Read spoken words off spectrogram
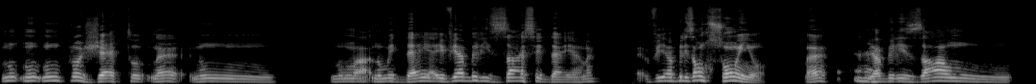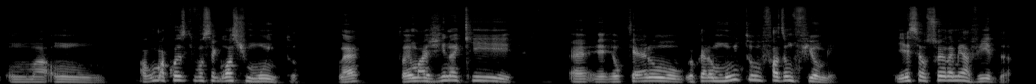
num, num projeto, né? Num, numa, numa ideia e viabilizar essa ideia, né? Viabilizar um sonho, né? Uhum. Viabilizar um, uma, um, alguma coisa que você goste muito, né? Então imagina que é, eu quero eu quero muito fazer um filme e esse é o sonho da minha vida.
